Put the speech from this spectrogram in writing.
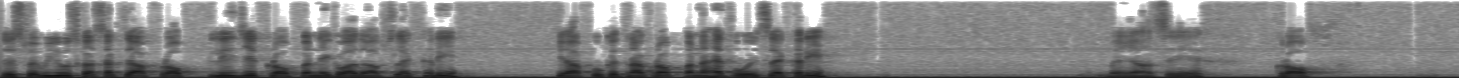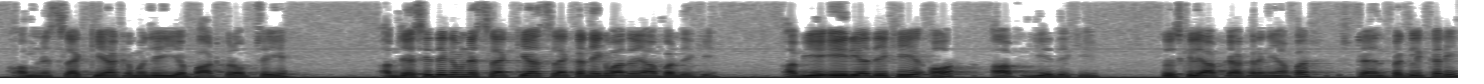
तो इस पर भी यूज़ कर सकते हो। आप क्रॉप लीजिए। क्रॉप करने के बाद आप सेलेक्ट करिए। कि आपको कितना क्रॉप करना है तो वही सिलेक्ट करिए। मैं यहाँ से क्रॉप, हमने सेलेक्ट किया कि मुझे ये पार्ट क्रॉप चाहिए। अब जैसे देखिए मैंने सेलेक्ट किया सेलेक्ट करने के बाद यहाँ पर देखिए। अब ये एरिया देखिए और अब ये देखिए। तो इसके लिए आप क्या करेंगे यहाँ पर स्ट्रेंथ पर क्लिक करिए।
